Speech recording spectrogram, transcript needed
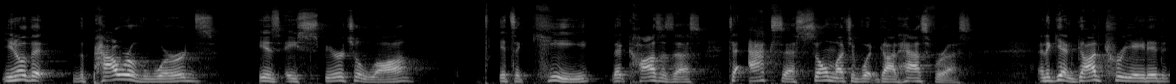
You know that the power of words is a spiritual law, it's a key that causes us to access so much of what God has for us. And again, God created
